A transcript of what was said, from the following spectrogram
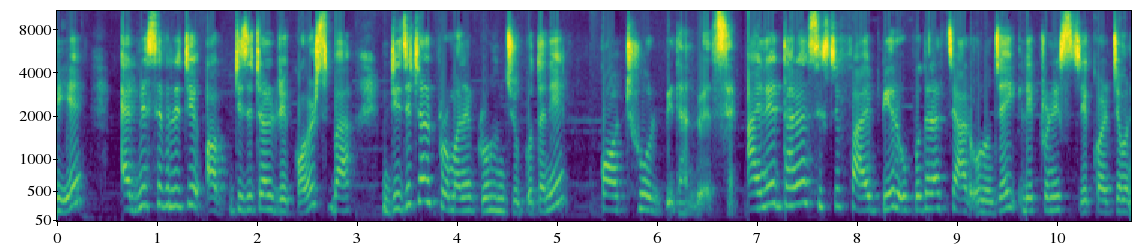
B A admissibility of digital records বা ডিজিটাল প্রমাণের গ্রহণযোগ্যতা নিয়ে কঠোর বিধান রয়েছে। আইনের ধারা সিক্সটি ফাইভ বি এর উপধারা চার অনুযায়ী ইলেকট্রনিক্স রেকর্ড যেমন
